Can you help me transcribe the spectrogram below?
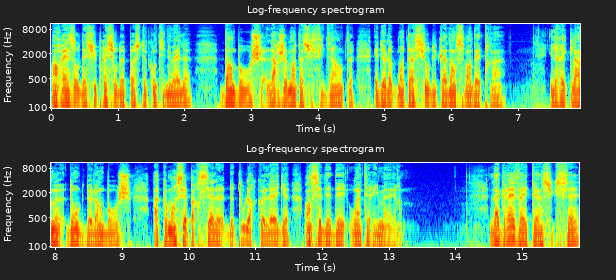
en raison des suppressions de postes continuelles, d'embauches largement insuffisantes et de l'augmentation du cadencement des trains. Ils réclament donc de l'embauche, à commencer par celle de tous leurs collègues en CDD ou intérimaires. La grève a été un succès,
